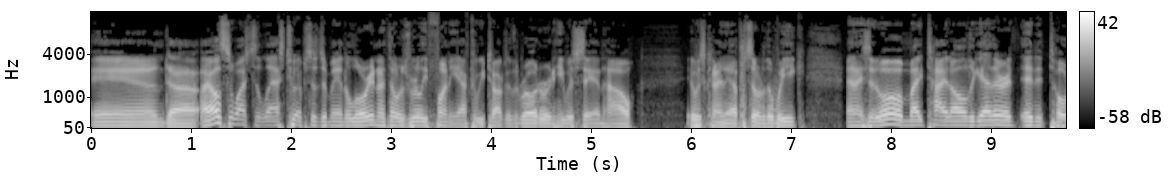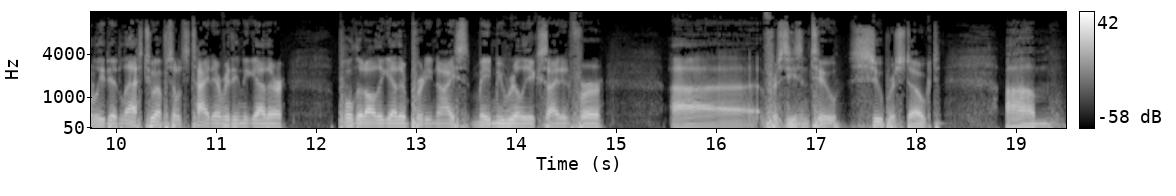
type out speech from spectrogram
and uh, I also watched the last two episodes of Mandalorian. I thought it was really funny after we talked to the rotor, and he was saying how it was kind of episode of the week, and I said, "Oh, Mike tied it all together," and it totally did. Last two episodes tied everything together, pulled it all together pretty nice, made me really excited for uh, for season two. Super stoked. Um,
